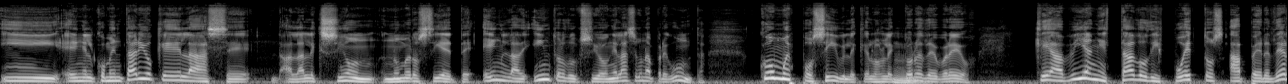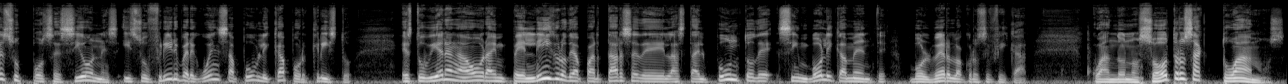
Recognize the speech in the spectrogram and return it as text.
y en el comentario que él hace a la lección número 7, en la introducción, él hace una pregunta. ¿Cómo es posible que los lectores mm. de Hebreos, que habían estado dispuestos a perder sus posesiones y sufrir vergüenza pública por Cristo, estuvieran ahora en peligro de apartarse de él hasta el punto de simbólicamente volverlo a crucificar? Cuando nosotros actuamos,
